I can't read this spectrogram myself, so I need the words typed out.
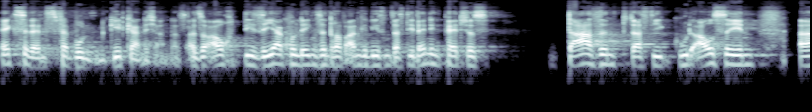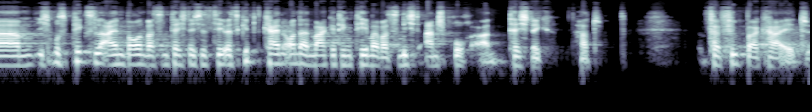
Exzellenz verbunden. Geht gar nicht anders. Also auch die SEA-Kollegen sind darauf angewiesen, dass die Landingpages da sind, dass die gut aussehen. Ähm, ich muss Pixel einbauen, was ein technisches Thema. Es gibt kein Online-Marketing-Thema, was nicht Anspruch an Technik hat. Verfügbarkeit,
